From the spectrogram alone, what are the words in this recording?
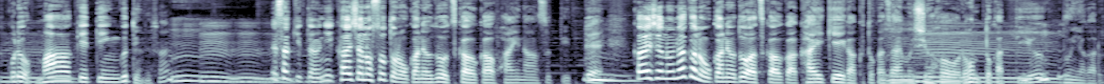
うん。これをマーケティングっていうんですようね。ん。でさっき言ったように会社の外のお金をどう使うかはファイナンスって言って、うん。会社の中のお金をどう扱うかは会計学とか財務手法論とかっていう分野がある。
